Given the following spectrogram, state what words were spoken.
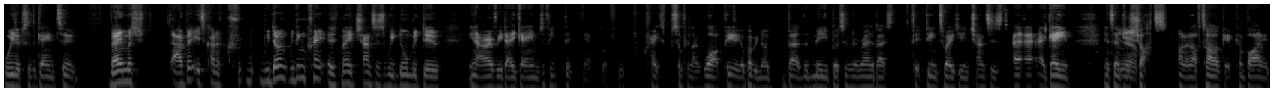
we looked at the game too. Very much, I bet it's kind of we don't we didn't create as many chances as we normally do in our everyday games. I think you know if we create something like what Peter, you'll probably know better than me, but something around about fifteen to eighteen chances a, a, game in terms Yeah. of shots on and off target combined.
